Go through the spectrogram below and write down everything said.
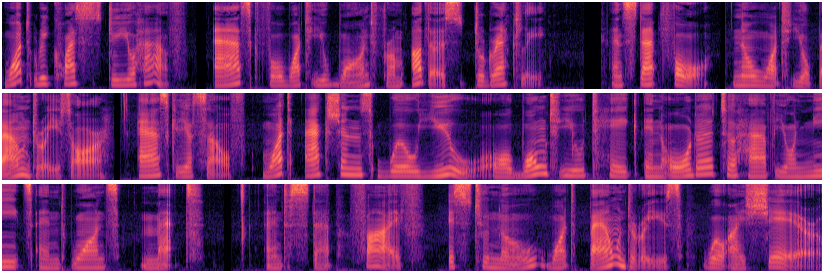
What requests do you have? Ask for what you want from others directly. And step four, know what your boundaries are. Ask yourself, what actions will you or won't you take in order to have your needs and wants met? And step five is to know what boundaries will I share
